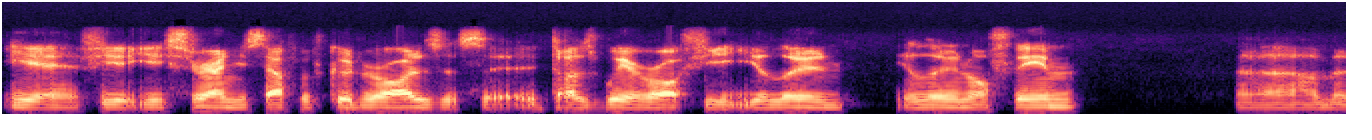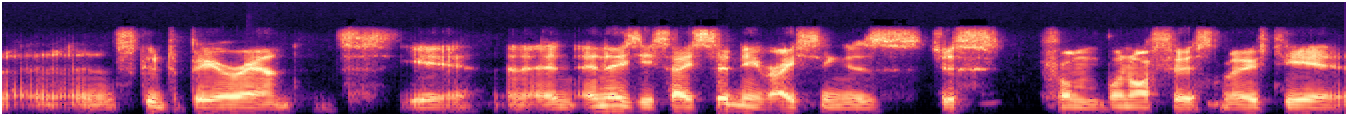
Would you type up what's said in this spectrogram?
yeah, if you, you surround yourself with good riders, it does wear off. You, you learn you learn off them, um, and, and, it's good to be around. It's, yeah, and, and, and as you say, Sydney racing is just from when I first moved here.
